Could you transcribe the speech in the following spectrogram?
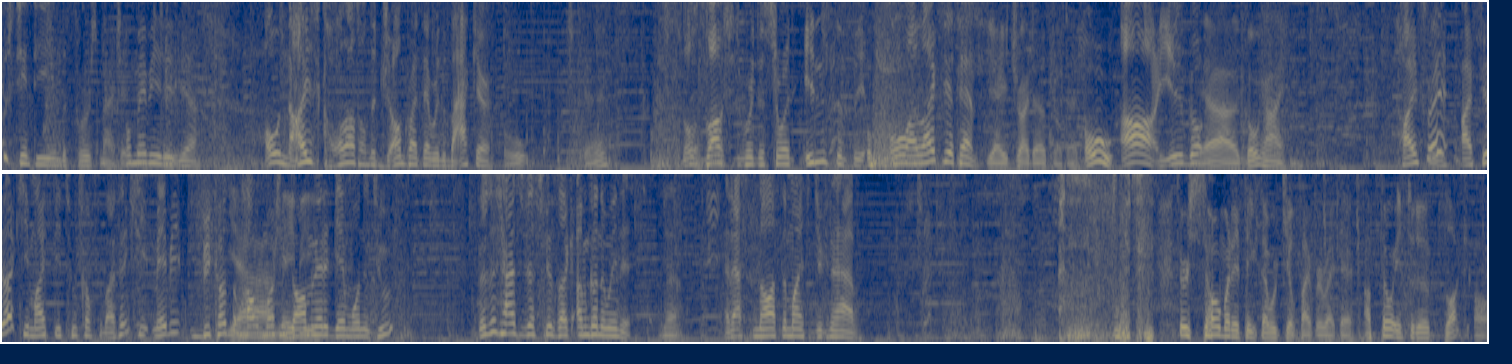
used TNT in the first match. I Oh, maybe he did, yeah. Oh, nice call out on the jump right there with the back air. Oh, okay. Those blocks were destroyed instantly. Oh, I like the attempt. Yeah, he tried to escalate that. Oh, Ah, you go. yeah, going high. High Faifre, I feel like he might be too comfortable. I think he maybe because of how Yeah, much he dominated game one and two, there's a chance it just feels like I'm gonna win this. Yeah. And that's not the mindset you can have. There's so many things that would kill Faifre right there. Up throw into the block. Oh,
